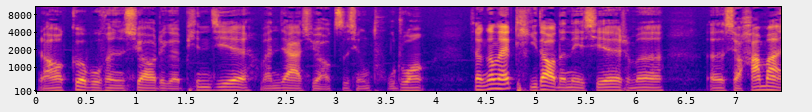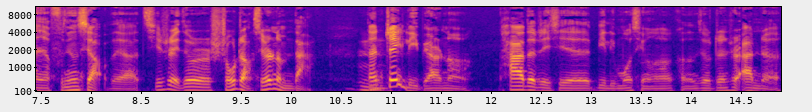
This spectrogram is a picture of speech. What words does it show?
然后各部分需要这个拼接，玩家需要自行涂装。像刚才提到的那些什么呃小哈曼呀、福星小子呀，其实也就是手掌心儿那么大。但这里边呢，它的这些比例模型啊，可能就真是按着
